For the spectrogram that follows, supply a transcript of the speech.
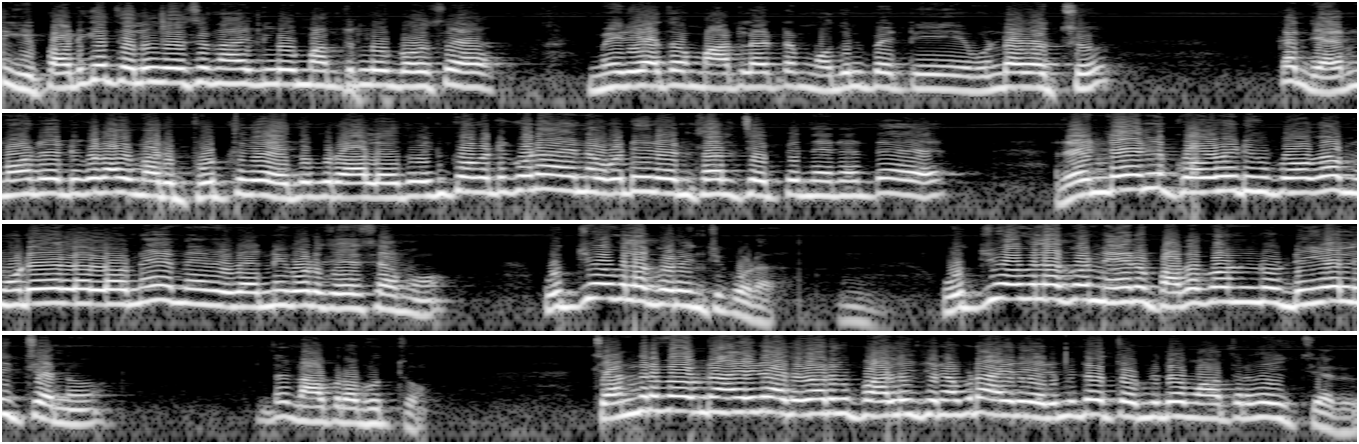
ఈ పాటి తెలుగుదేశం నాయకులు మంత్రులు బహుశా మీడియాతో మాట్లాడటం మొదలుపెట్టి ఉండవచ్చు. కానీ జగన్మోహన్ రెడ్డి కూడా మరి పూర్తిగా ఎందుకు రాలేదు? ఇంకొకటి కూడా ఆయన ఒకటి రెండుసార్లు చెప్పింది ఏంటంటే రెండేళ్ళు కోవిడ్కి పోగా మూడేళ్ళలోనే మేము ఇవన్నీ కూడా చేశాము. ఉద్యోగుల గురించి కూడా. ఉద్యోగులకు నేను పదకొండు డిఎల్ ఇచ్చాను. అంటే నా ప్రభుత్వం. చంద్రబాబు నాయుడు అది వరకు పాలించినప్పుడు ఆయన ఎనిమిదో తొమ్మిదో మాత్రమే ఇచ్చారు.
